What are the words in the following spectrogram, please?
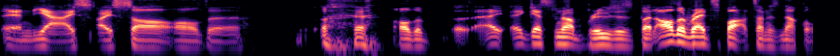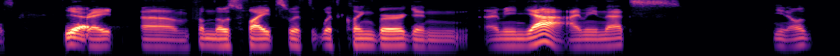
and yeah, I, I saw all the, all the, I, I guess they're not bruises, but all the red spots on his knuckles, Yeah. right? Um, from those fights with with Klingberg, and I mean, yeah, I mean that's, you know,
